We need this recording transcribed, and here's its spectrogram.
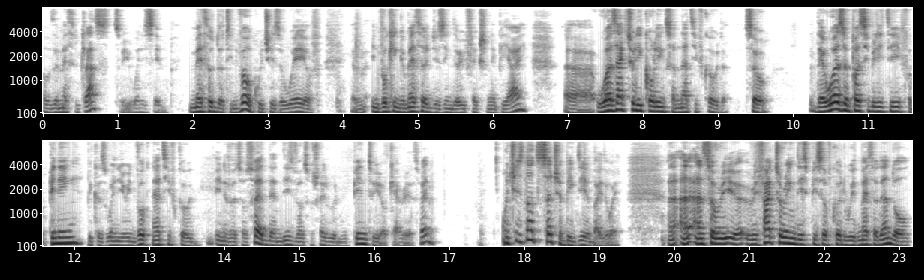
of the method class so you, when you say method.invoke, which is a way of um, invoking a method using the reflection API, uh, was actually calling some native code. So there was a possibility for pinning because when you invoke native code in a virtual thread, then this virtual thread will be pinned to your carrier thread, which is not such a big deal, by the way. Uh, and, and, so re- uh, refactoring this piece of code with method handle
